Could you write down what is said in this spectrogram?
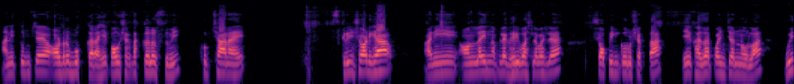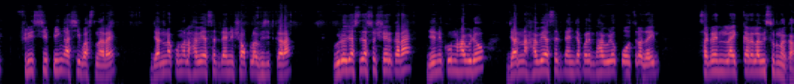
आणि तुमचे ऑर्डर बुक करा. हे पाहू शकता कलर्स तुम्ही. खूप छान आहे. स्क्रीनशॉट घ्या आणि ऑनलाईन आपल्या घरी बसल्या बसल्या शॉपिंग करू शकता. एक हजार पंच्याण्णवला विथ फ्री शिपिंग अशी बसणार आहे. ज्यांना कुणाला हवी असेल त्यांनी शॉपला व्हिजिट करा. व्हिडिओ जास्तीत जास्त शेअर करा. जेणेकरून हा व्हिडिओ ज्यांना हवे असेल त्यांच्यापर्यंत हा व्हिडिओ पोहोचला जाईल. सगळ्यांनी लाईक करायला विसरू नका.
